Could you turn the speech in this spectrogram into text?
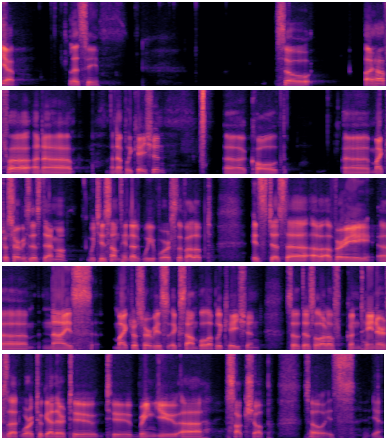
yeah, let's see. So I have a, an, uh, an application uh, called uh, microservices demo, which is something that Weaveworks developed. It's just a, a, a very uh, nice microservice example application. So there's a lot of containers that work together to to bring you a sock shop. So it's yeah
